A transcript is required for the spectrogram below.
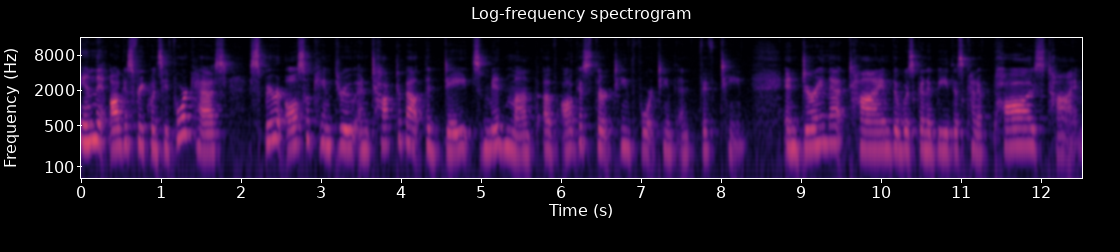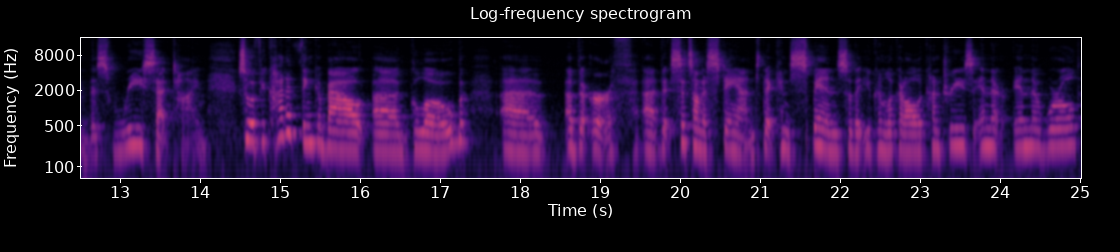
in the August frequency forecast, Spirit also came through and talked about the dates mid-month of August 13th, 14th, and 15th. And during that time, there was going to be this kind of pause time, this reset time. So if you kind of think about a globe, uh, of the earth uh, that sits on a stand that can spin so that you can look at all the countries in the in the world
